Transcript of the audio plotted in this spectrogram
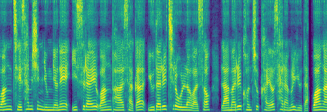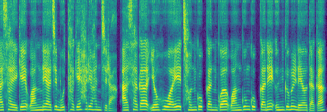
왕 제36년에 이스라엘 왕 바하사가 유다를 치러 올라와서 라마를 건축하여 사람을 유다 왕 아사에게 왕래하지 못하게 하려 한지라 아사가 여호와의 전곡간과 왕궁곡간에 은금을 내어다가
